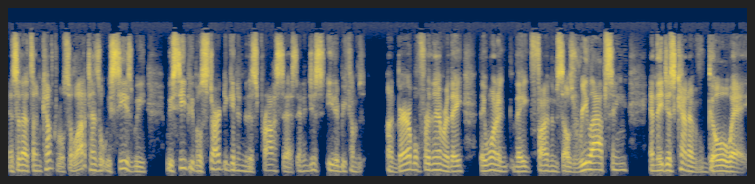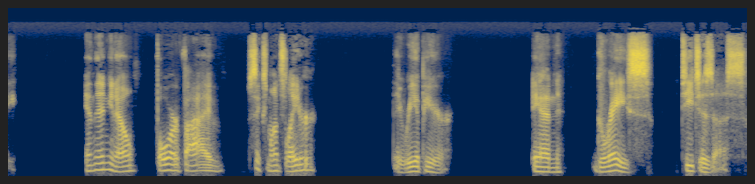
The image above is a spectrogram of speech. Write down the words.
And so that's uncomfortable. So a lot of times what we see is we we see people start to get into this process and it just either becomes unbearable for them or they they want to they find themselves relapsing and they just kind of go away. And then, you know, four, five, six months later, they reappear. And grace teaches us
